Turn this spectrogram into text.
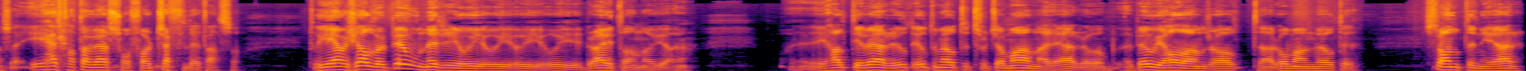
Altså, jeg helt hatt det var så fortreffelig, altså. Mm. Så jeg var selv bo nere i, i, i, i, i Breitan, og jeg, jeg halte jeg var ut, ute tror trutja maner her, og jeg bo i Holland og alt her, og man møte stronten her.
